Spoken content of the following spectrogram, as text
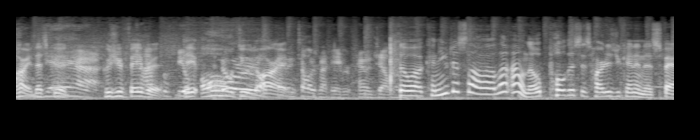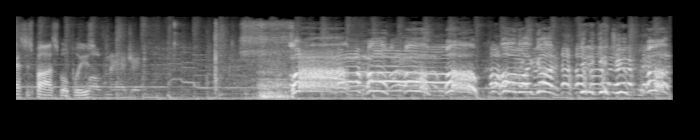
Alright, that's yeah. good. Who's your favorite? Copperfield. Da- oh No, dude, no, no. alright. Penn and Teller's my favorite. Penn and Teller. So uh can you just, uh, I don't know, pull this as hard as you can and as fast as possible, please? Love magic. Oh, oh, oh, oh my god! Did it get you? Oh,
